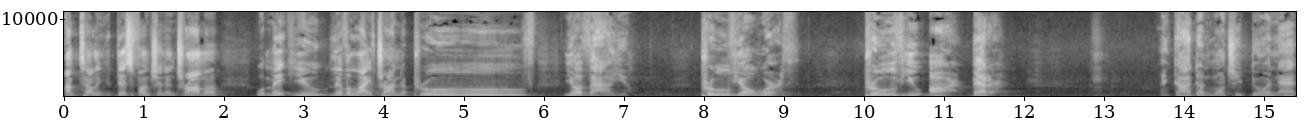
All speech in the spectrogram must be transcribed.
I'm telling you, dysfunction and trauma will make you live a life trying to prove your value, prove your worth, prove you are better. And God doesn't want you doing that.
